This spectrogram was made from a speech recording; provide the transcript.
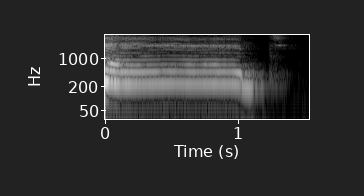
spammed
